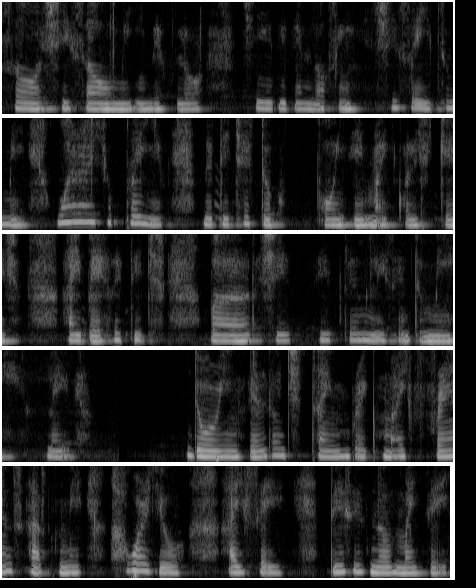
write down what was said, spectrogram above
so she saw me in the floor. She didn't nothing. She said to me, What are you playing? The teacher took point in my qualification. I begged the teacher, but she didn't listen to me later. During the lunchtime break, my friends asked me, How are you? I say, This is not my day.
